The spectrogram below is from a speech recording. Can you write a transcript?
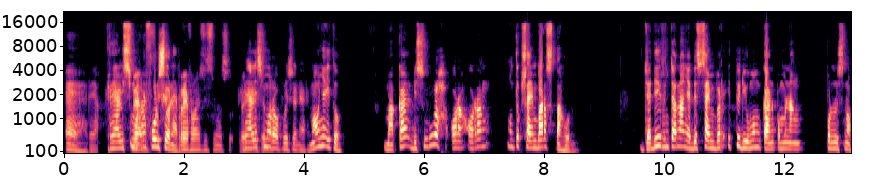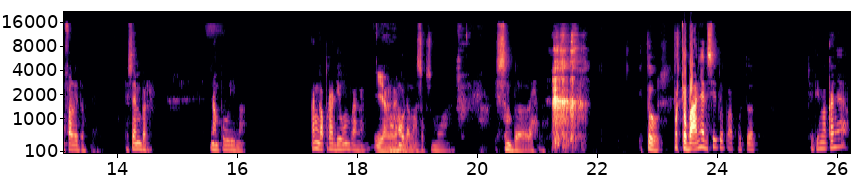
Eh, rea- realisme Real- revolusioner. Realisme Realisme revolusioner. Maunya itu. Maka disuruhlah orang-orang untuk sayembara setahun. Jadi rencananya Desember itu diumumkan pemenang penulis novel itu. Desember 65. kan nggak pernah diumumkan kan. Iya. Oh, nggak udah masuk semua. Sembelih. itu percobaannya di situ Pak Putut. Jadi makanya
